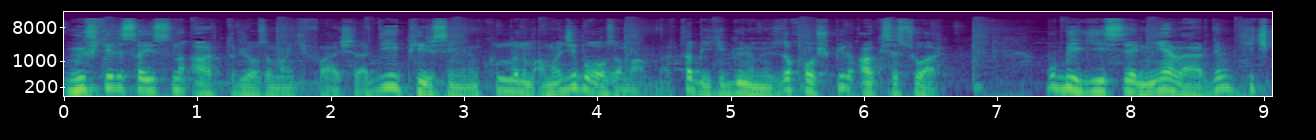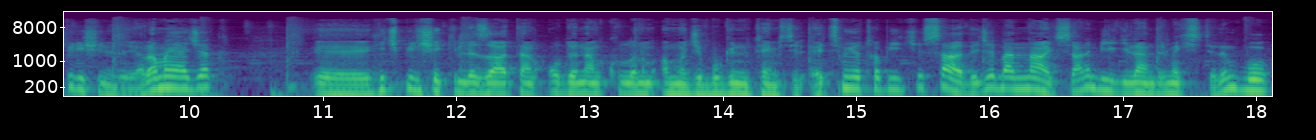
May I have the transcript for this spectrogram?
müşteri sayısını arttırıyor o zamanki fahişeler. Değil piercing'in kullanım amacı bu o zamanlar. Tabii ki günümüzde hoş bir aksesuar. Bu bilgiyi size niye verdim? Hiçbir işinize yaramayacak e, hiçbir şekilde zaten o dönem kullanım amacı bugünü temsil etmiyor tabii ki. Sadece ben naçizane bilgilendirmek istedim. Bu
